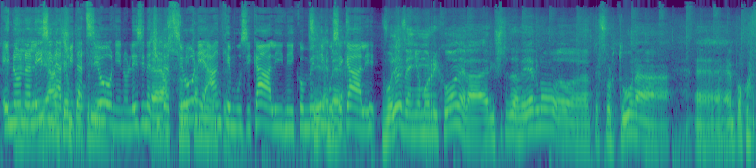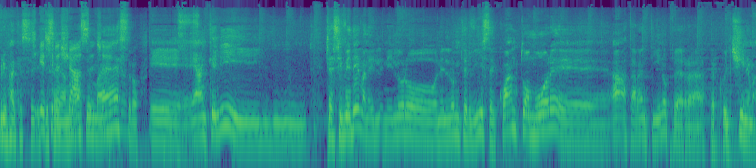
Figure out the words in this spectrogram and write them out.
Sì, e non eh, lesina po' citazioni, non lesina Eh, citazioni anche musicali, nei commenti Sì, eh beh, musicali. voleva Ennio Morricone, l'ha- è riuscito ad averlo, eh, per fortuna eh, poco prima che, se, Che che se ne lasciasse, andasse il certo. maestro e, e anche lì mh, cioè, si vedeva nei, nei loro, nelle loro interviste quanto amore eh, ha Tarantino per, per quel cinema.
